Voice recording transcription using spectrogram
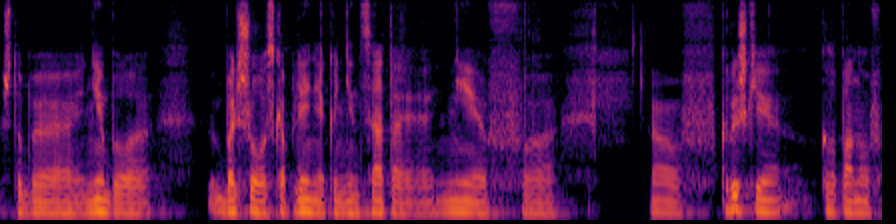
чтобы не было большого скопления конденсата ни в, э, в крышке клапанов,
